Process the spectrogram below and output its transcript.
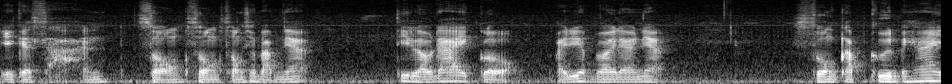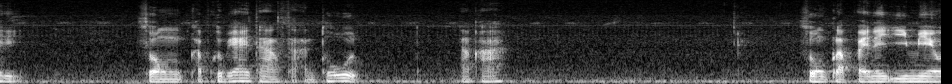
เอกสารสองสองสองฉบับเนี้ยที่เราได้กรอกไปเรียบร้อยแล้วเนี่ยส่งกลับคืนไปให้ส่งกลับคืนไปให้ทางสารทูตนะคะ ส่งกลับไปในอีเมล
